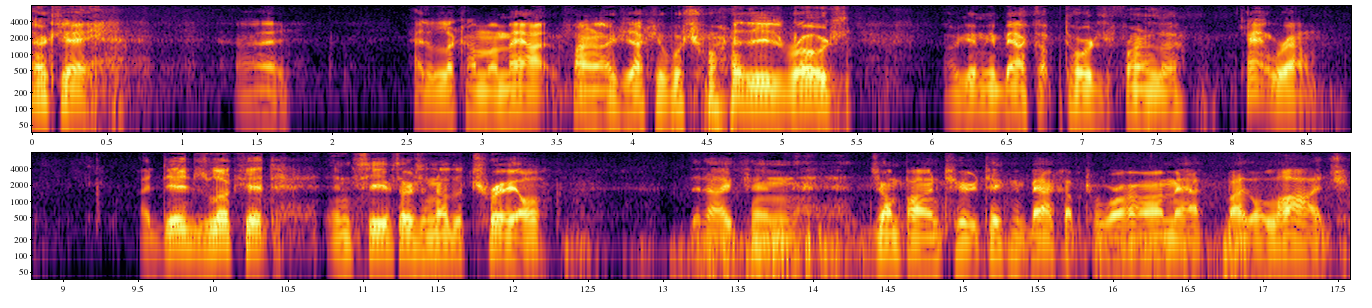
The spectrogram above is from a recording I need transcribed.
Okay, I had to look on the map and find out exactly which one of these roads will get me back up towards the front of the campground. I did look at and see if there's another trail that I can jump onto, to take me back up to where I'm at by the lodge.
